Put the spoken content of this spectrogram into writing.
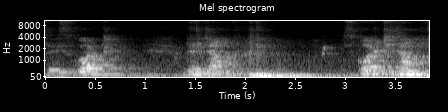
so squat then jump squat jump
